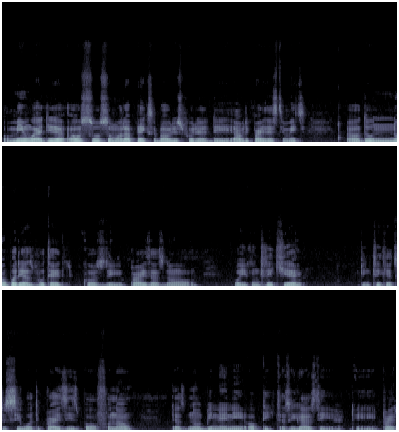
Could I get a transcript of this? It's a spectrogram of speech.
But meanwhile there are also some other perks about this project. They have the price estimate although nobody has voted because the price has no but you can click here. You can click here to see what the price is but for now there's not been any update as regards the the price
